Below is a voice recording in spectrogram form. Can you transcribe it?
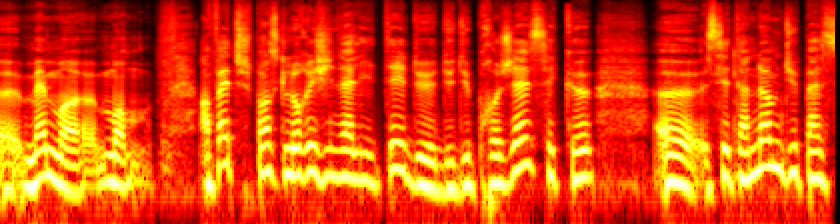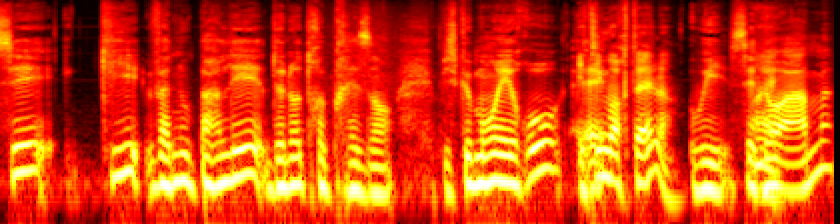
Euh, même, euh, mon- en fait, je pense que l'originalité du, du, du projet, c'est que euh, c'est un homme du passé qui va nous parler de notre présent, puisque mon héros est immortel. oui, c'est Ouais. Noam.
